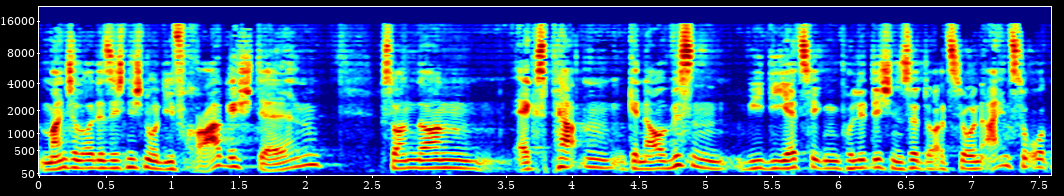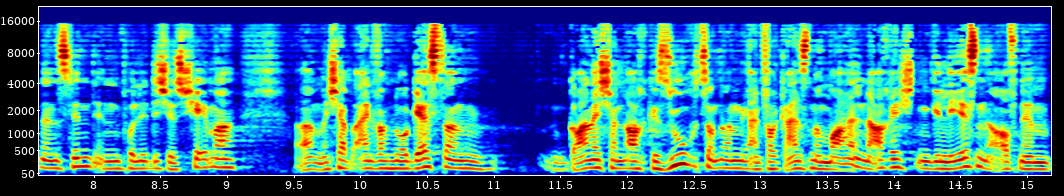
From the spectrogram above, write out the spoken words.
manche Leute sich nicht nur die Frage stellen, sondern Experten genau wissen, wie die jetzigen politischen Situationen einzuordnen sind in ein politisches Schema. Ähm, ich habe einfach nur gestern gar nicht danach gesucht, sondern einfach ganz normale Nachrichten gelesen auf einem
